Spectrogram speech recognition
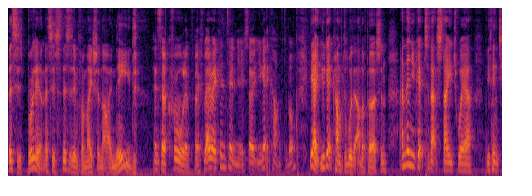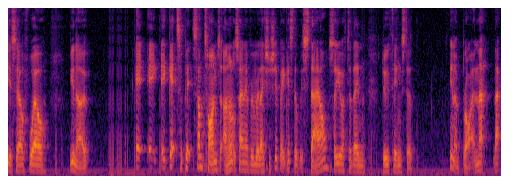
This is brilliant. This is this is information that I need. It's a cruel information. But anyway, continue. So you get comfortable. yeah, you get comfortable with the other person, and then you get to that stage where you think to yourself, well, you know, it, it, it gets a bit. Sometimes I'm not saying every relationship, but it gets a little bit stale. So you have to then do things to, you know, brighten that that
